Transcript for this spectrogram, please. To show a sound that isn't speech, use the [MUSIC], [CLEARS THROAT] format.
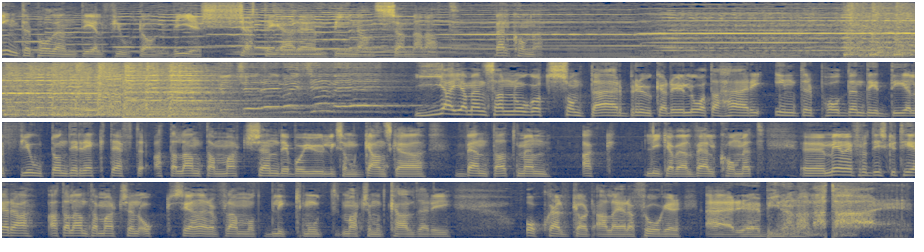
Interpodden del 14. Vi är köttigare än binans söndagsnatt. Välkomna! Jajamensan, något sånt där brukar det ju låta här i Interpodden. Det är del 14 direkt efter Atalanta-matchen. Det var ju liksom ganska väntat, men ack, lika väl välkommet. Eh, med mig för att diskutera Atalanta-matchen och senare framåt blick mot matchen mot Cagliari. Och självklart alla era frågor är eh, Binan Alatar.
